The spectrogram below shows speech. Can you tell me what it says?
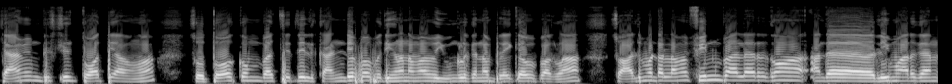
சாம்பியன் டிஸ்ட்ரிக்ட் தோத்தே ஆகணும். ஸோ தோக்கும் பட்சத்தில் கண்டிப்பாக பார்த்தீங்கன்னா நம்ம இவங்களுக்கு என்ன பிரேக்கப் பார்க்கலாம். ஸோ அது மட்டும் இல்லாமல் ஃபின் பாலருக்கும் அந்த லீமார்கன்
